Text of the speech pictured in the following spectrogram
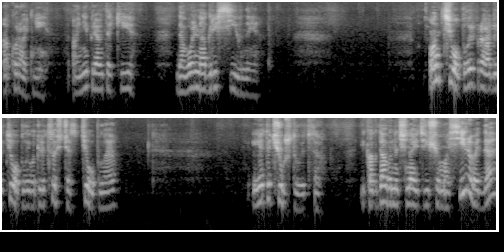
аккуратней. Они прям такие довольно агрессивные. Он теплый, правда, теплый. Вот лицо сейчас теплое. И это чувствуется. И когда вы начинаете еще массировать, да,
